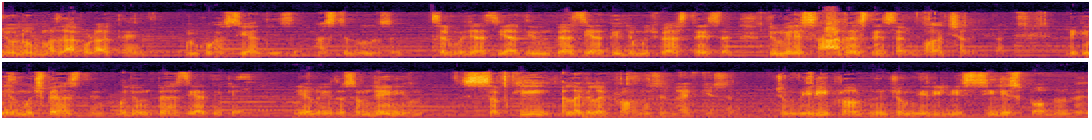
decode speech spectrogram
जो लोग मज़ाक उड़ाते हैं उनको हँसी आती है सर। हँसते दो ना सर? सर मुझे हँसी आती है उन पे हँसी आती है जो मुझ पर हँसते हैं सर। जो मेरे साथ हँसते हैं सर बहुत अच्छा लगता है। लेकिन जो मुझ पे हँसते हैं, मुझे उन पे हँसी आती क्या? ये लो ये तो समझे ही नहीं हम। सबकी अलग अलग प्रॉब्लम्स है लाइफ की सर जो मेरी प्रॉब्लम है, जो मेरे लिए सीरियस प्रॉब्लम है,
